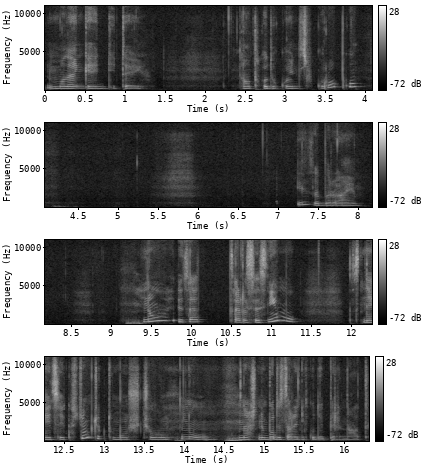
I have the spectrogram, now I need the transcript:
маленьких дітей. Покладу коїнс в коробку і забираємо. Ну, і за- зараз я зніму з неї цей костюмчик, тому що ну, наш не буде зараз нікуди пірнати.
